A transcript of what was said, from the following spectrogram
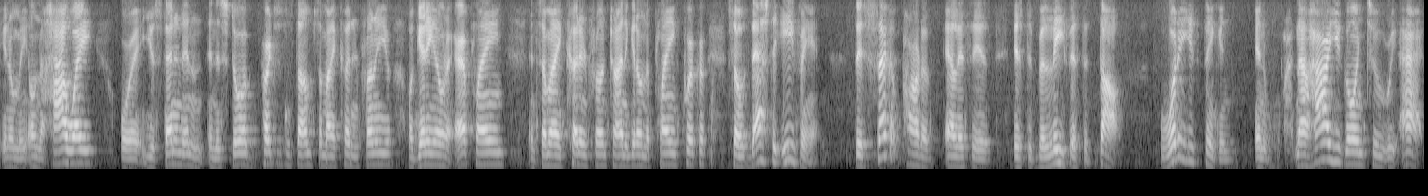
you know, I mean, on the highway, or you're standing in in the store purchasing something, somebody cut in front of you, or getting on an airplane and somebody cut in front trying to get on the plane quicker. So that's the event. The second part of Ellis is is the belief, is the thought. What are you thinking? And now, how are you going to react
